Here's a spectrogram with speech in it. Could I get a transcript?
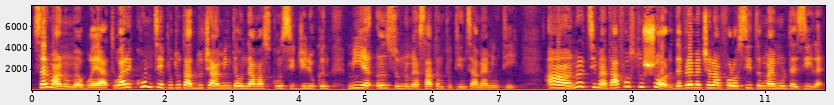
Sărmanul meu băiat, oare cum ți-ai putut aduce aminte unde am ascuns sigiliu când mie însumi nu mi-a stat în putință a-mi aminti? A, înălțimea ta a fost ușor, de vreme ce l-am folosit în mai multe zile.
